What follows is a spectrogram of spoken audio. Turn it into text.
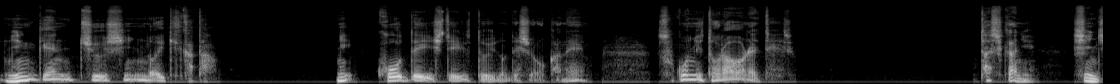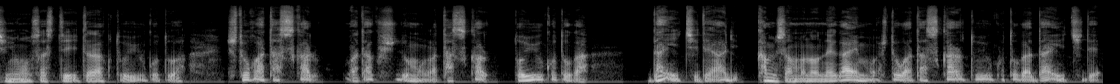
人間中心の生き方に肯定しているというのでしょうかね。そこにとらわれている。確かに信心をさせていただくということは人が助かる私どもが助かるということが第一であり神様の願いも人が助かるということが第一で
